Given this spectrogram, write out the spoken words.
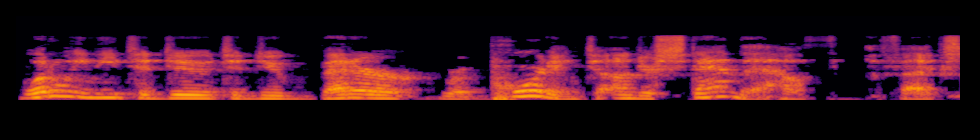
what do we need to do to do better reporting to understand the health effects?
